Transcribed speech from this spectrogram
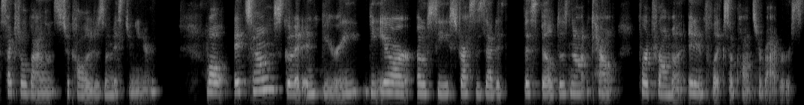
sexual violence to college is a misdemeanor. While it sounds good in theory, the EROC stresses that it, this bill does not account for trauma it inflicts upon survivors.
